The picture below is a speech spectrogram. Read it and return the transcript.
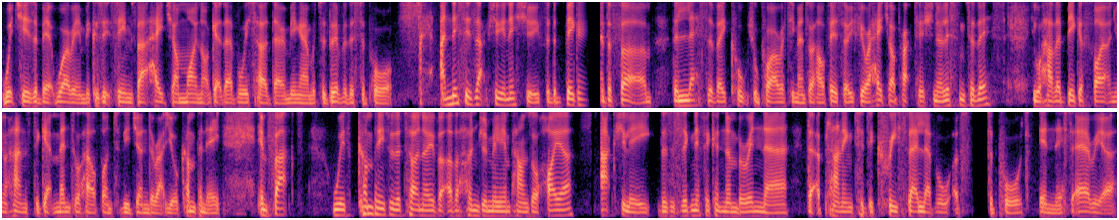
which is a bit worrying because it seems that HR might not get their voice heard there and being able to deliver the support. And this is actually an issue for the bigger the firm, the less of a cultural priority mental health is. So if you're a HR practitioner listening to this, you'll have a bigger fight on your hands to get mental health onto the agenda at your company. In fact, with companies with a turnover of 100 million pounds or higher actually there's a significant number in there that are planning to decrease their level of support in this area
